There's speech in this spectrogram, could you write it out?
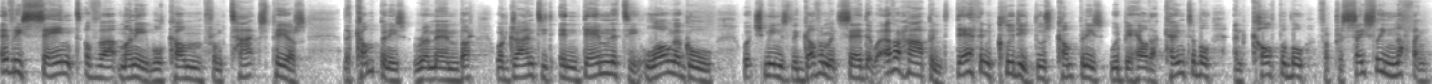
every cent of that money will come from taxpayers. The companies, remember, were granted indemnity long ago, which means the government said that whatever happened, death included, those companies would be held accountable and culpable for precisely nothing.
